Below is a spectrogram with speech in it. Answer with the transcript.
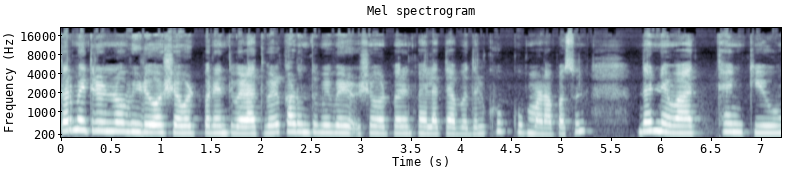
तर मैत्रिणींनो व्हिडिओ शेवटपर्यंत वेळात वेळ काढून तुम्ही वेळ शेवटपर्यंत पाहिला त्याबद्दल खूप खूप मनापासून धन्यवाद. थँक्यू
